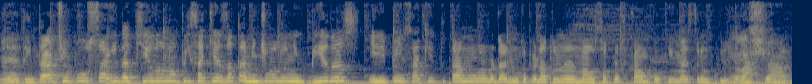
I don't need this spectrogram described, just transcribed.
É, tentar, tipo, sair daquilo, não pensar que é exatamente umas Olimpíadas e pensar que tu tá, na verdade, num campeonato normal, só pra ficar um pouquinho mais tranquilo. Relaxado.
